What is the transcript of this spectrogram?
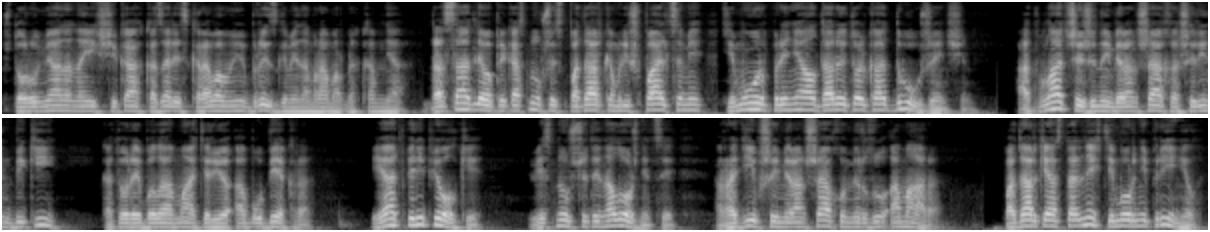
что румяна на их щеках казались кровавыми брызгами на мраморных камнях. Досадливо прикоснувшись к подаркам лишь пальцами, Тимур принял дары только от двух женщин. От младшей жены Мираншаха Ширин Беки, которая была матерью Абу Бекра, и от перепелки, веснушчатой наложницы, родившей Мираншаху Мирзу Амара. Подарки остальных Тимур не принял —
